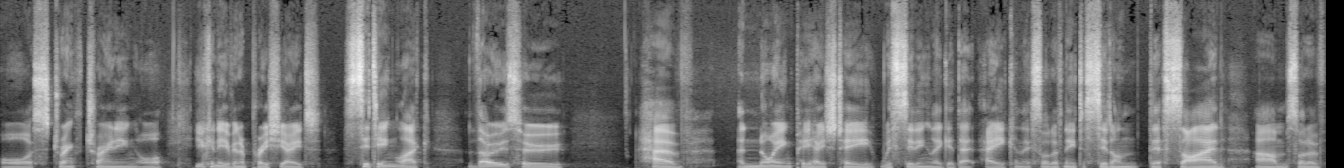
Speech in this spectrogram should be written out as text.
or strength training, or you can even appreciate sitting, like those who have annoying PHT with sitting. They get that ache and they sort of need to sit on their side, um, sort of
